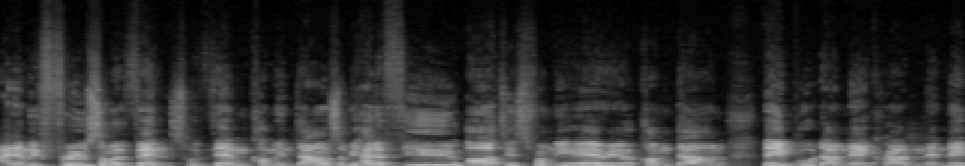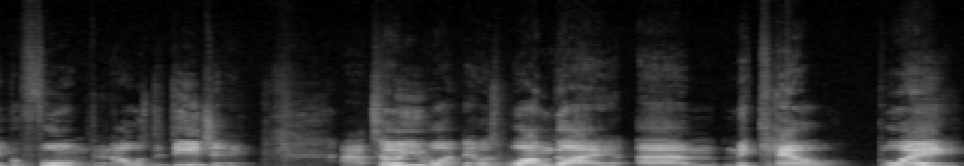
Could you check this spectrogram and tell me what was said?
And then we threw some events with them coming down. So we had a few artists from the area come down. They brought down their crowd and then they performed. And I was the DJ. And I tell you what, there was one guy, um, Mikkel. Boy,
